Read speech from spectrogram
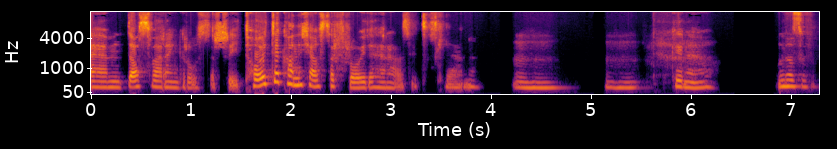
ähm, das war ein großer Schritt. Heute kann ich aus der Freude heraus etwas lernen. Mhm. Mhm. Genau. Und also in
